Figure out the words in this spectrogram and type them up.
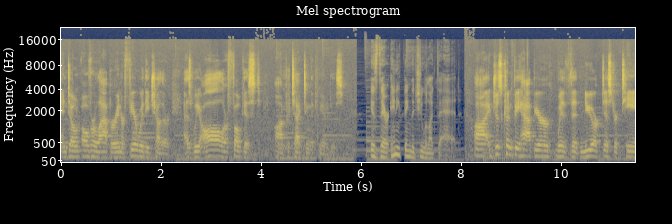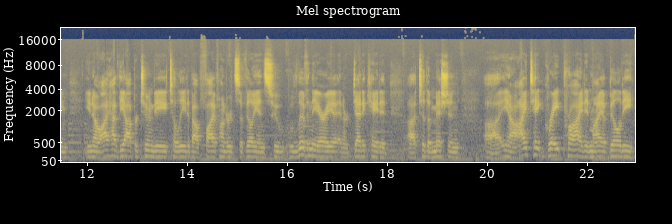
and don't overlap or interfere with each other as we all are focused on protecting the communities. Is there anything that you would like to add? Uh, I just couldn't be happier with the New York District team. You know, I have the opportunity to lead about 500 civilians who, who live in the area and are dedicated uh, to the mission. Uh, you know, I take great pride in my ability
